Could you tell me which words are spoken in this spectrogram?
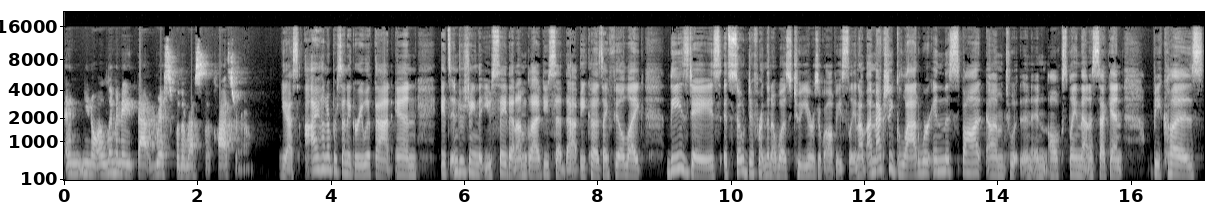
and you know, eliminate that risk for the rest of the classroom. Yes, I 100% agree with that. And it's interesting that you say that. I'm glad you said that because I feel like these days it's so different than it was two years ago, obviously. And I'm, I'm actually glad we're in this spot. Um, to, and, and I'll explain that in a second because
